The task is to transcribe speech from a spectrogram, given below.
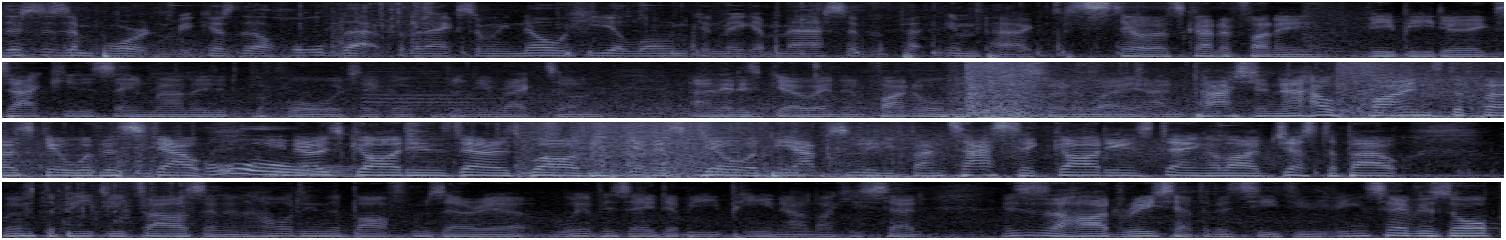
this is important because they'll hold that for the next, and we know he alone can make a massive impact. Still, it's kind of funny. VB do exactly the same round they did before, which they got completely wrecked on, and they just go in and find all the kills straight away. And Pasha now finds the first kill with a scout. Ooh. He knows Guardian's there as well. If he can get his kill, it'd be absolutely fantastic. Guardian staying alive just about with the P2000 and holding the bathrooms area with his AWP now. Like you said, this is a hard reset for the CT. If he can save his AWP,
